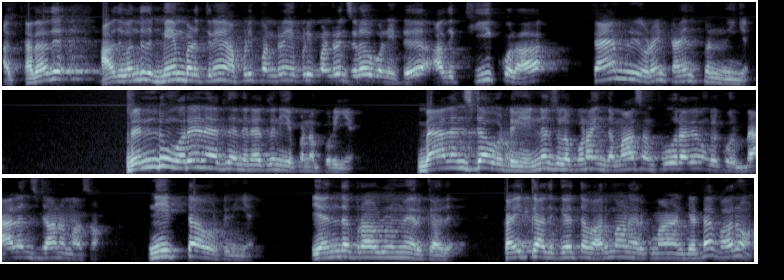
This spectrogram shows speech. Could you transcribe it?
அதாவது அது வந்து மேம்படுத்துறேன் அப்படி பண்றேன் இப்படி பண்றேன்னு செலவு பண்ணிட்டு அதுக்கு ஈக்குவலா ஃபேமிலியோட டைம் பண்ணுவீங்க. ரெண்டும் ஒரே நேரத்துல இந்த நேரத்துல நீங்க பண்ண போறீங்க. பேலன்ஸ்டா ஓட்டுவீங்க. இன்னும் சொல்ல போனா இந்த மாசம் பூராவே உங்களுக்கு ஒரு பேலன்ஸ்டான மாசம். நீட்டா ஓட்டுவீங்க. எந்த ப்ராப்ளமுமே இருக்காது. கைக்கு அதுக்கேத்த வருமானம் இருக்குமான்னு கேட்டா வரும்.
